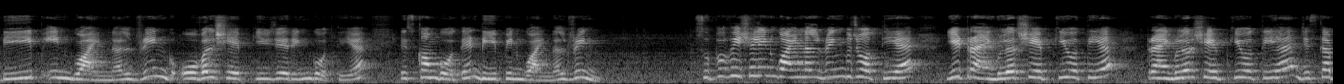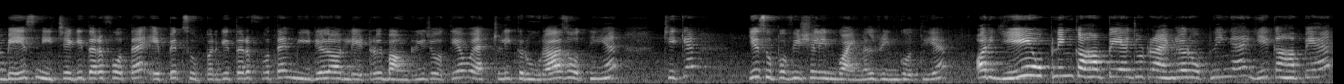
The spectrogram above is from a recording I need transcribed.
deep inguinal ring oval shape की जो रिंग होती है, इसको हम बोलते हैं deep inguinal ring superficial inguinal ring जो होती है, ये ट्रायंगुलर शेप की होती है. ट्रायंगुलर शेप की होती है, जिसका बेस नीचे की तरफ़ होता है एपेक्स ऊपर की तरफ़ होता है. मीडियल और लेटरल बाउंड्री जो होती है, वो एक्चुअली करूराज होती हैं. ठीक है? ये सुपरफिशियल इनग्वाइनल रिंग होती है. और ये ओपनिंग कहाँ पे है? जो ट्रायंगुलर ओपनिंग है, ये कहाँ पे है?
